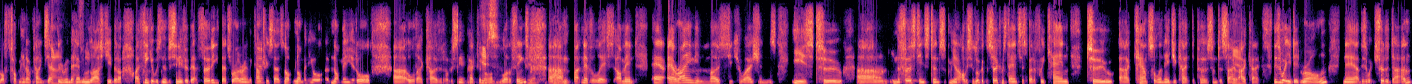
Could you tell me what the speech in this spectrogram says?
off the top of my head, I can't exactly no, remember how many fine. last year, but I, I, think it was in the vicinity of about 30. That's right around the country, yeah. so it's not not many all, not many at all. Uh, although COVID obviously impacted yes. on a lot of things, yeah. um, but nevertheless, I mean, our, our, aim in most situations is to, um, in the first instance, you know, obviously look at the circumstances, but if we can, to uh, counsel and educate the person to say, yeah. okay, this is what you did wrong. Now, this is what you should have done,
